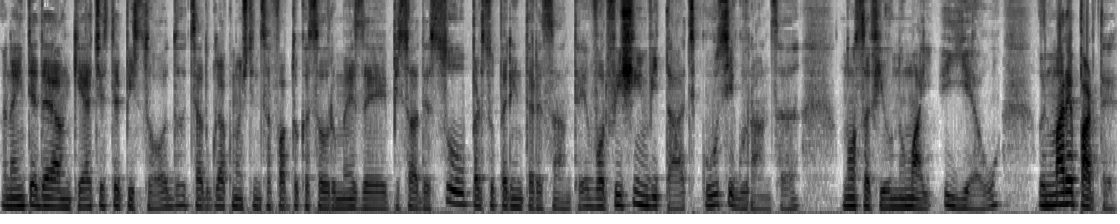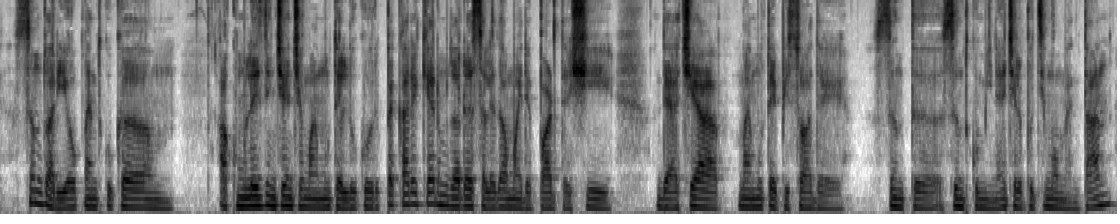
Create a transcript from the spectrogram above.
înainte de a încheia acest episod, îți aduc la cunoștință faptul că să urmeze episoade super, super interesante. Vor fi și invitați, cu siguranță. Nu o să fiu numai eu. În mare parte sunt doar eu pentru că acumulez din ce în ce mai multe lucruri pe care chiar îmi doresc să le dau mai departe și de aceea mai multe episoade sunt, sunt cu mine, cel puțin momentan,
